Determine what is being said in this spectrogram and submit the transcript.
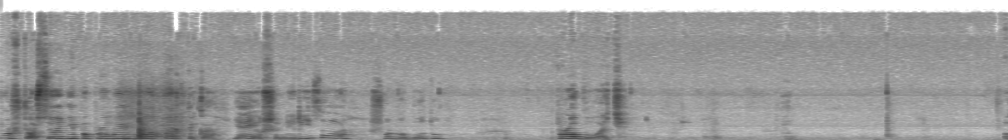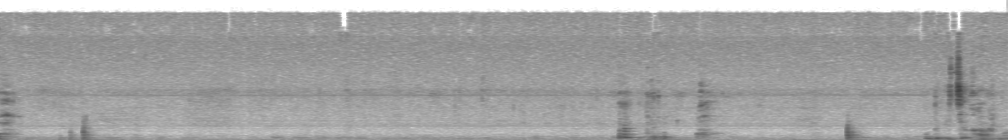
Ну що, сьогодні попробуємо тортика. Я його ще не різала, що не буду пробувати. О. Подивіться, як гарно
